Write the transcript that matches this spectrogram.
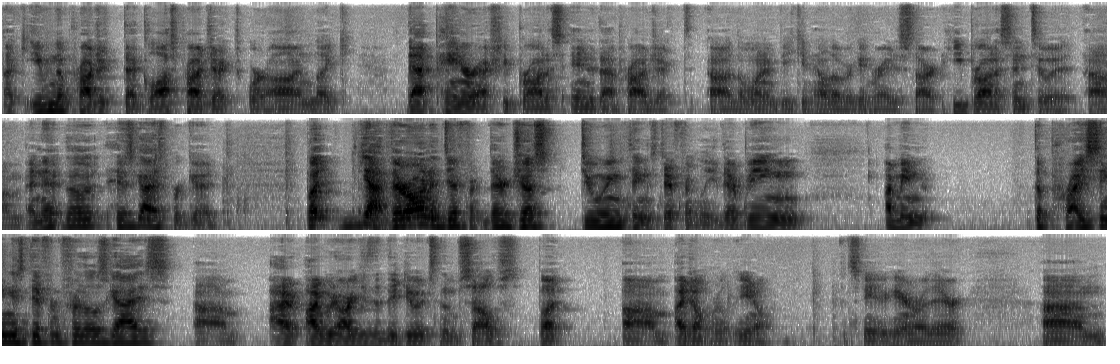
like even the project that gloss project we're on like that painter actually brought us into that project uh, the one in beacon hill that we're getting ready to start he brought us into it um, and those, his guys were good but yeah they're on a different they're just doing things differently they're being i mean the pricing is different for those guys. Um, I, I would argue that they do it to themselves but um, i don't really you know it's neither here nor there. Um,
